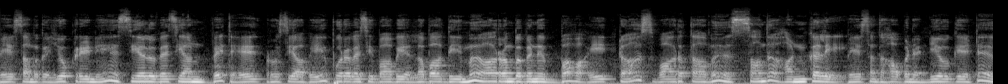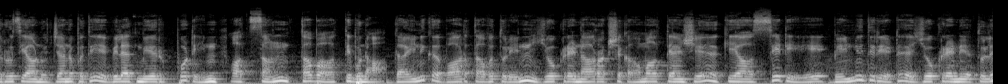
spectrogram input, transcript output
මේ සමග යුක්‍රේනයේ සියලු වැසියන් වෙත රුසියාවේ පුරවැසිභාවය ලබා දීම ආරම්භ වන බවයි ටාස් වාර්තාව සඳහන් කළේ. මේ සඳහා වන නියෝගයට රුසියානු ජනපති විලැත්මීර් පුටින් අත්සන් තබා තිබුණා. දෛනික වාර්තාව තුළින් යුක්‍රේන ආරක්ෂක අමාත්‍යංශය කියා සිටියේ වෙන් ඉදිරියට යුක්‍රේනය තුළ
